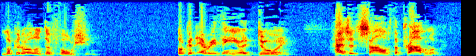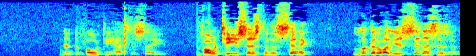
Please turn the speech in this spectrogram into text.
look at all the devotion. Look at everything you're doing. Has it solved the problem? And the devotee has to say, the devotee says to the cynic, look at all your cynicism.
